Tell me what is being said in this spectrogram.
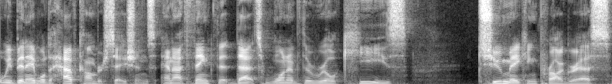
we've been able to have conversations. And I think that that's one of the real keys to making progress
